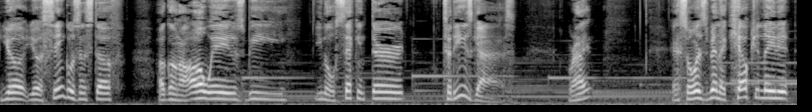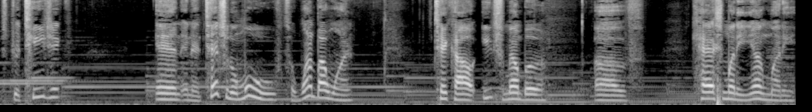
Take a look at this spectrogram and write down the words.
your, your singles and stuff are gonna always be, you know, second, third to these guys, right? And so it's been a calculated, strategic and an intentional move to one by one take out each member of Cash Money, Young Money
